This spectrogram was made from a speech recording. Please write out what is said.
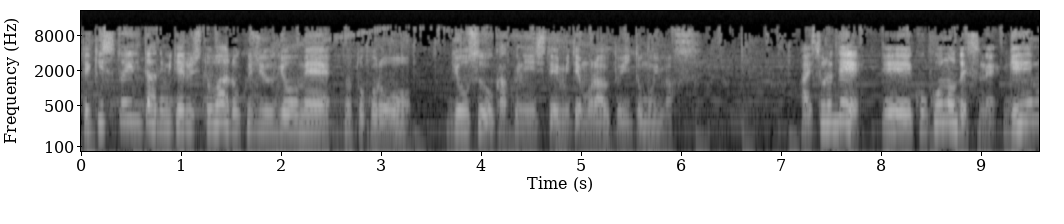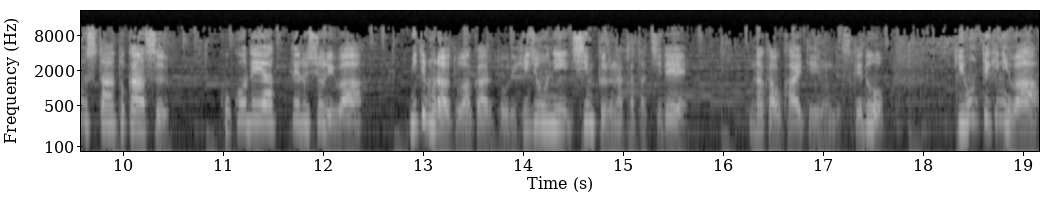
テキストエディターで見てる人は60行目のところを行数を確認して見てもらうといいと思います。はい、それで、えーここのですね、ゲームスタート関数。ここでやってる処理は、見てもらうとわかる通り非常にシンプルな形で中を書いているんですけど、基本的には、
